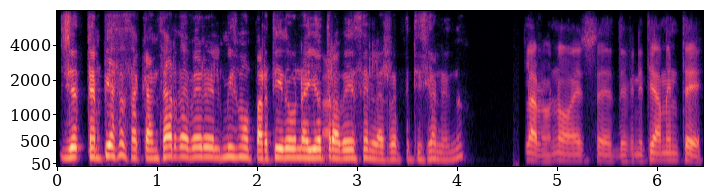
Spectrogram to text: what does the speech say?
te empiezas a cansar de ver el mismo partido una y otra vez en las repeticiones, ¿no? Claro, no, es eh, definitivamente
